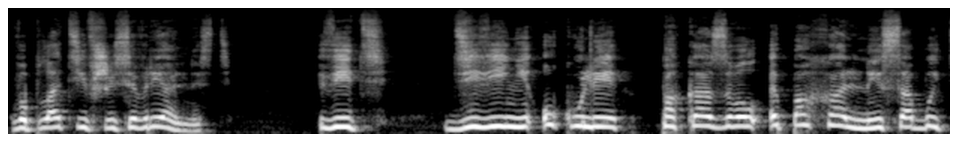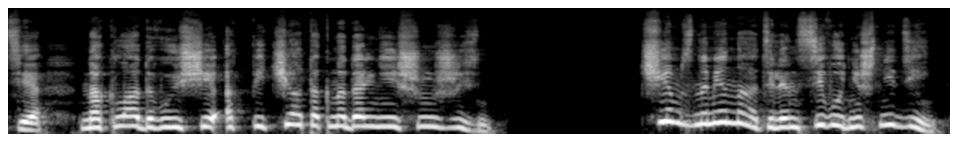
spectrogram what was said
воплотившейся в реальность. Ведь Дивини Окули показывал эпохальные события, накладывающие отпечаток на дальнейшую жизнь. Чем знаменателен сегодняшний день?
